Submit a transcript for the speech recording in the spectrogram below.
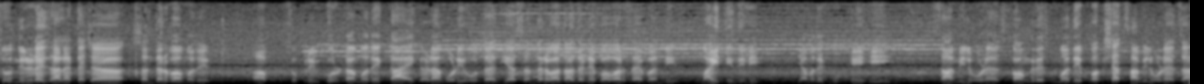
जो निर्णय झाला त्याच्या संदर्भामध्ये सुप्रीम कोर्टामध्ये काय घडामोडी होत आहेत? या संदर्भात आदरणीय पवार साहेबांनी माहिती दिली. यामध्ये कुठेही सामील होण्यास काँग्रेसमध्ये पक्षात सामील होण्याचा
